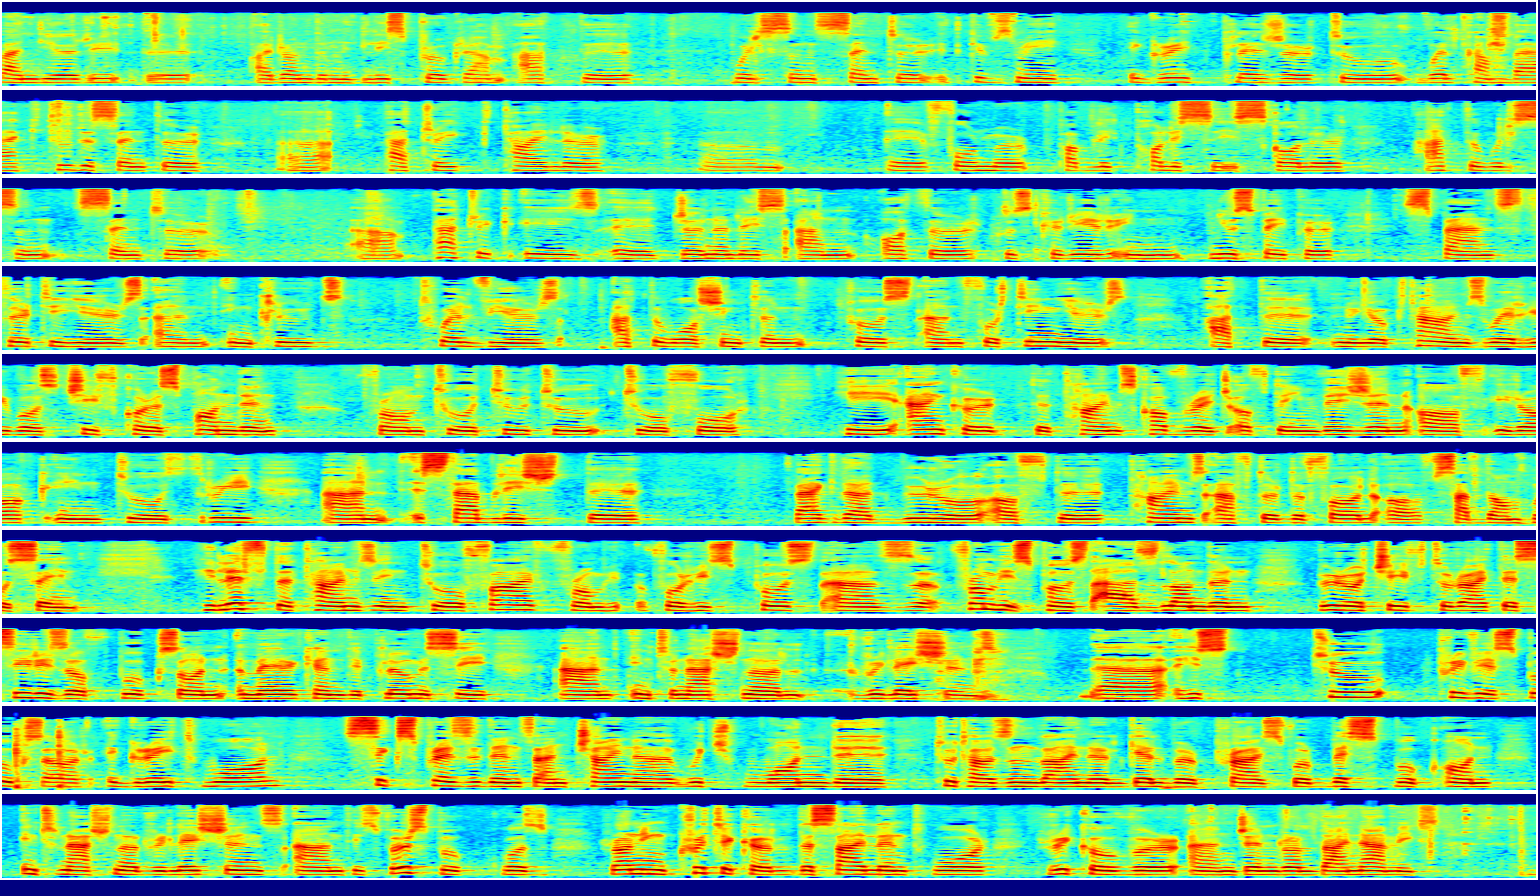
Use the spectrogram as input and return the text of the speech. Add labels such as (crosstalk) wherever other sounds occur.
Bandieri. The, I run the Middle East program at the Wilson Center. It gives me a great pleasure to welcome back to the center uh, Patrick Tyler, um, a former public policy scholar at the Wilson Center. Um, Patrick is a journalist and author whose career in newspaper spans 30 years and includes 12 years at the Washington Post and 14 years at the New York Times, where he was chief correspondent from 2002 to 2004. He anchored the Times coverage of the invasion of Iraq in 2003 and established the Baghdad bureau of the Times after the fall of Saddam Hussein. He left the Times in 2005 from, for his post as, from his post as London bureau chief to write a series of books on American diplomacy and international relations. Uh, his two previous books are A Great Wall, Six Presidents and China, which won the 2000 Lionel Gelber Prize for Best Book on International Relations, and his first book was Running Critical The Silent War, Rickover, and General Dynamics.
